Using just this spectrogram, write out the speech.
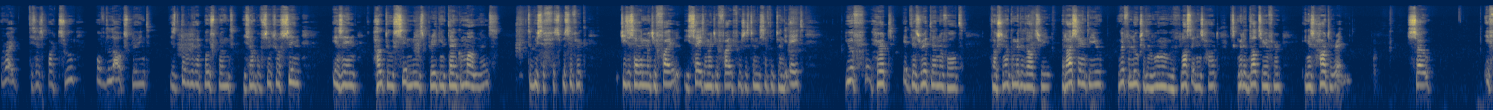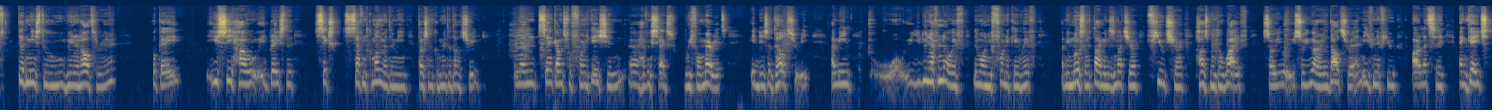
Right, this is part two of the law explained. This topic that I postponed, the example of sexual sin, is in how to sin means breaking Ten Commandments. To be specific, Jesus said in Matthew 5, he says in Matthew 5, verses 27 to 28, You have heard it is written of old, Thou shalt not commit adultery. But I say unto you, whoever looks at a woman with lust in his heart has committed adultery with her in his heart already. So, if that means to be an adulterer, okay, you see how it breaks the sixth, seventh commandment. I mean, thou shalt not commit adultery. And then same counts for fornication, uh, having sex before marriage. It is adultery. I mean, you, you never know if the one you fornicate with, I mean, most of the time it is not your future husband or wife. So you, so you are an adulterer, and even if you are, let's say, engaged,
